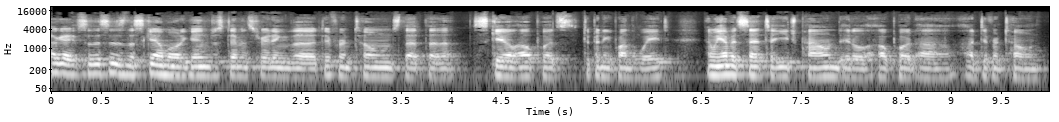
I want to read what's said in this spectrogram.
Okay, so this is the scale mode again, just demonstrating the different tones that the scale outputs depending upon the weight. And we have it set to each pound, it'll output uh, a different tone.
